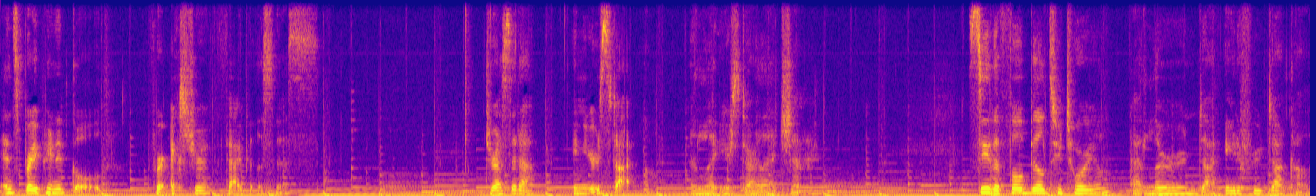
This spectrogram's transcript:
and spray painted gold for extra fabulousness. Dress it up in your style and let your starlight shine. See the full build tutorial at learn.adafruit.com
